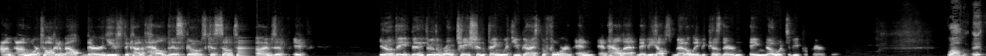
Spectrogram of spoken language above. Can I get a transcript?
I'm, I'm more talking about they're used to kind of how this goes. Because sometimes if, if you know they've been through the rotation thing with you guys before, and and and how that maybe helps mentally because they're they know what to be prepared for. Well, it,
